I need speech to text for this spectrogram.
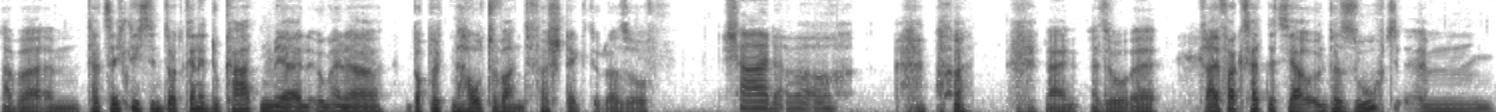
Aber ähm, tatsächlich sind dort keine Dukaten mehr in irgendeiner doppelten Hautwand versteckt oder so. Schade, aber auch. Nein, also äh, Greifax hat es ja untersucht. Ähm,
